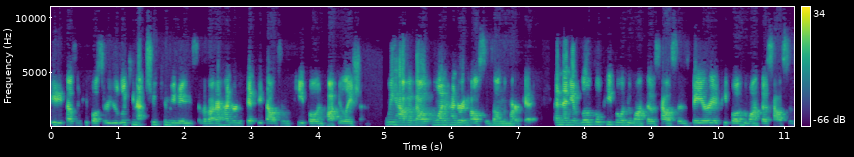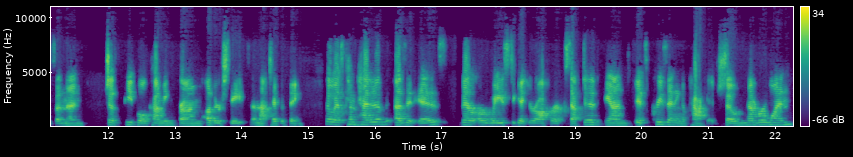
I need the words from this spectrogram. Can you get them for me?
80,000 people. So you're looking at two communities of about 150,000 people in population. We have about 100 houses on the market. And then you have local people who want those houses, Bay Area people who want those houses, and then just people coming from other states and that type of thing. So, as competitive as it is, there are ways to get your offer accepted, and it's presenting a package. So, number one,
